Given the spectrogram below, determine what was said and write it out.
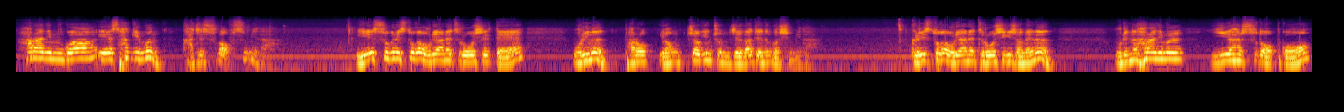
하나님과의 사귐은 가질 수가 없습니다. 예수 그리스도가 우리 안에 들어오실 때 우리는 바로 영적인 존재가 되는 것입니다. 그리스도가 우리 안에 들어오시기 전에는 우리는 하나님을 이해할 수도 없고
